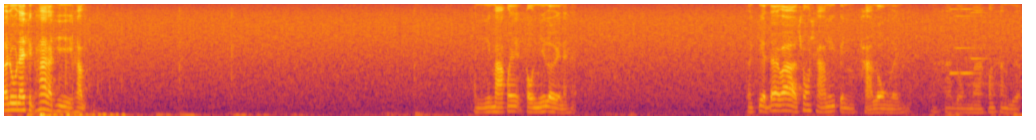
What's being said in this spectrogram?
มาดูใน 15 นาทีครับอันนี้มาร์กไว้โซนนี้เลยนะฮะ สังเกตได้ว่าช่วงเช้านี้เป็นขาลงเลยราคาลงมาค่อนข้างเยอะ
